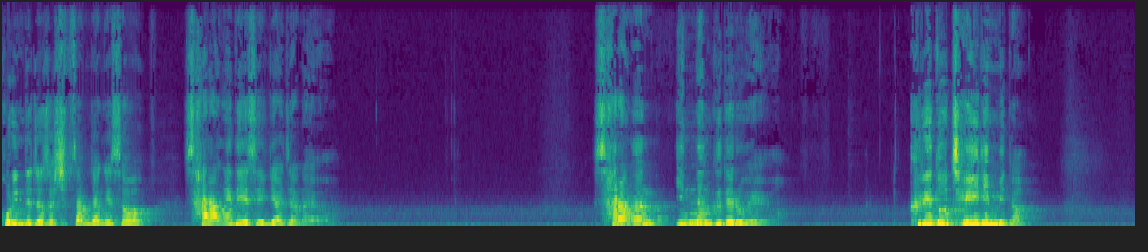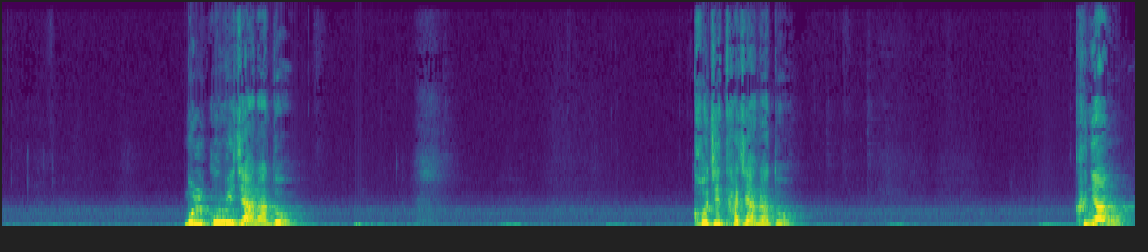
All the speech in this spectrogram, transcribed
고린도전서 13장에서 사랑에 대해서 얘기하잖아요. 사랑은 있는 그대로예요. 그래도 제일입니다. 뭘 꾸미지 않아도 거짓하지 않아도 그냥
